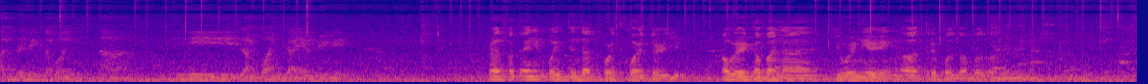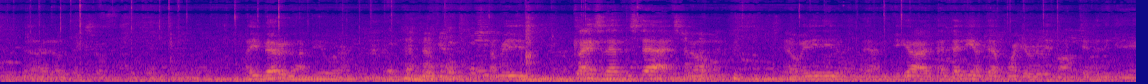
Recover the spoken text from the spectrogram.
unpredictable na hindi lang one guy every day. game. Ralph, at any point in that fourth quarter, you, aware ka ba na you were nearing a triple-double or No, I don't think so. I better not be aware. I mean, glancing at the stats, you know, you know, we need to, you got, I think at that point you're really locked into the game.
